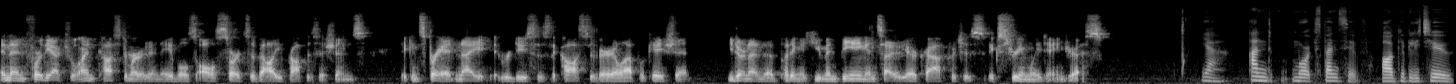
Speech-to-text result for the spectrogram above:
And then for the actual end customer, it enables all sorts of value propositions. It can spray at night. It reduces the cost of aerial application. You don't end up putting a human being inside of the aircraft, which is extremely dangerous. Yeah, and more expensive, arguably too.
